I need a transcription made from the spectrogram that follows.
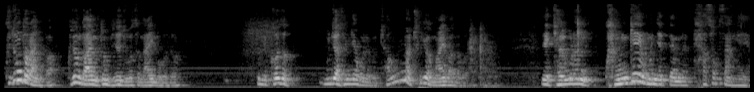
그 정도라니까. 그 정도 아니면 돈 빌려주고서 나이 먹어서. 근데 거기서 문제가 생겨버리면 정말 충격을 많이 받아버려요. 근데 결국은 관계의 문제 때문에 다 속상해요.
